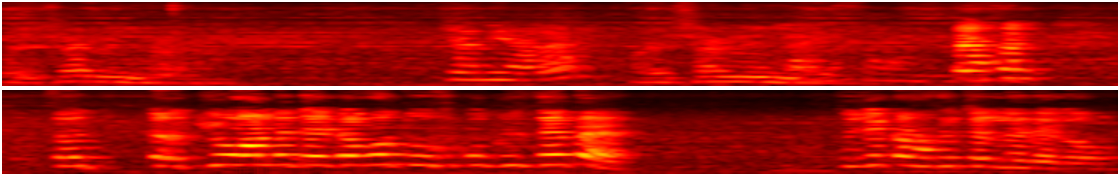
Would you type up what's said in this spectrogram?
पैसा नहीं आ रहा। क्या नहीं आ रहा है? पैसा नहीं पैसा तो क्यों आने देगा वो? तू उसको कुछ देता है? तुझे कहाँ से चलने देगा वो?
